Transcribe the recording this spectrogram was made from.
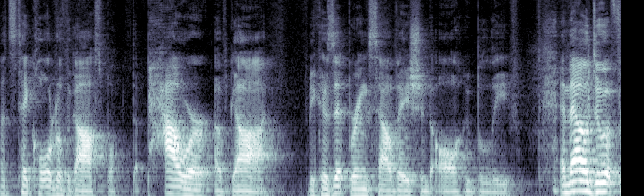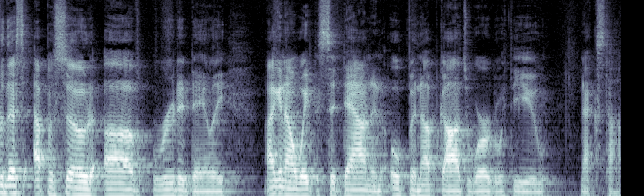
let's take hold of the gospel, the power of God, because it brings salvation to all who believe. And that'll do it for this episode of Rooted Daily. I cannot wait to sit down and open up God's Word with you next time.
